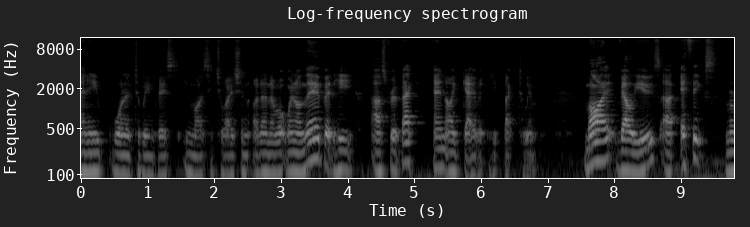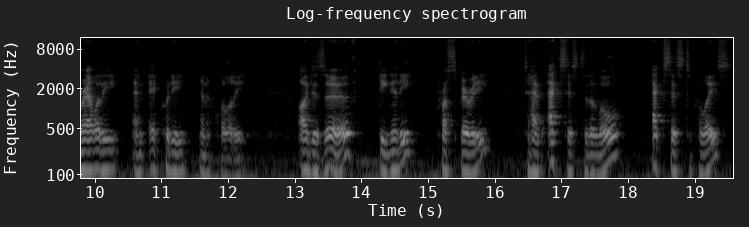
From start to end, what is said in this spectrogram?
and he wanted to invest in my situation. I don't know what went on there, but he asked for it back and I gave it back to him. My values are ethics, morality, and equity and equality. I deserve dignity, prosperity, to have access to the law, access to police,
